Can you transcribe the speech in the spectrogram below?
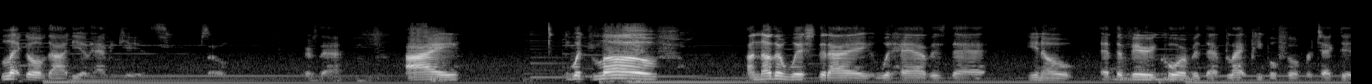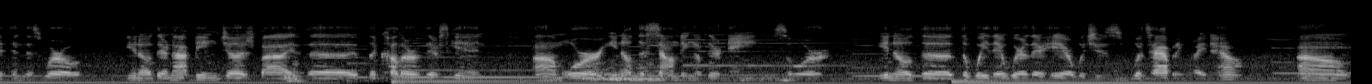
let go of the idea of having kids. So there's that. I would love another wish that I would have is that you know at the very core of it that black people feel protected in this world. You know, they're not being judged by the the color of their skin, um, or you know the sounding of their names, or you know the the way they wear their hair, which is what's happening right now. Um,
